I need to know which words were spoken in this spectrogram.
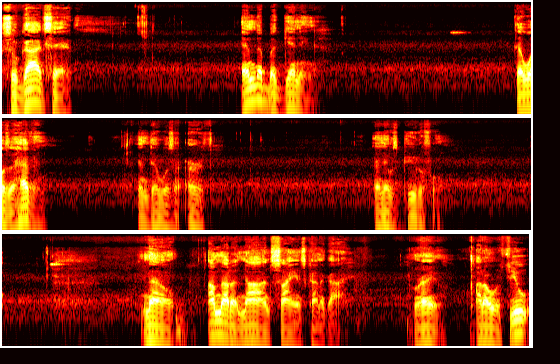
So God said, In the beginning, there was a heaven and there was an earth, and it was beautiful. Now, I'm not a non science kind of guy, right? I don't refute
